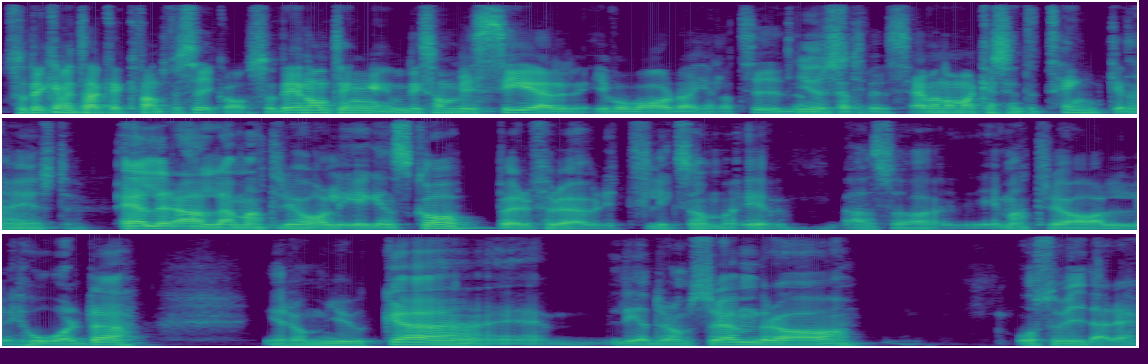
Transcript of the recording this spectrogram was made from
Så det kan vi tacka kvantfysik av. Så det är någonting liksom vi ser i vår vardag hela tiden. Just vis, även om man kanske inte tänker Nej, just det. Eller alla materialegenskaper för övrigt. Liksom, alltså är material hårda? Är de mjuka? Eh, leder de ström bra? Och så vidare.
